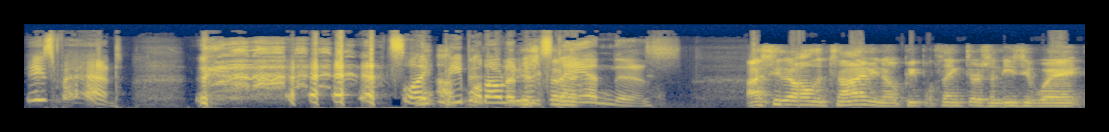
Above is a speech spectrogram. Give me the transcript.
he's fat. it's like Yeah, people don't you're gonna- understand this. I see that all the time. You know, people think there's an easy way,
